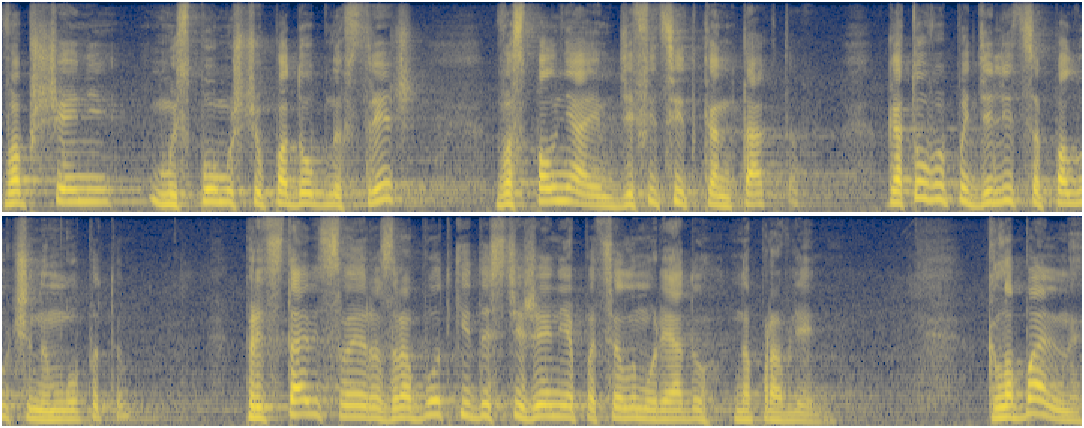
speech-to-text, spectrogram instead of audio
в общении мы с помощью подобных встреч восполняем дефицит контактов, готовы поделиться полученным опытом, представить свои разработки и достижения по целому ряду направлений. Глобальный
